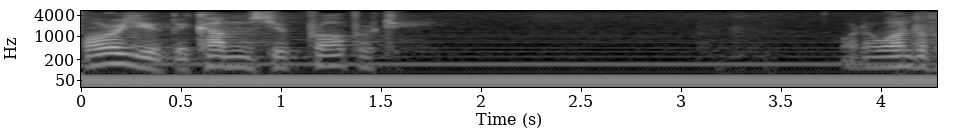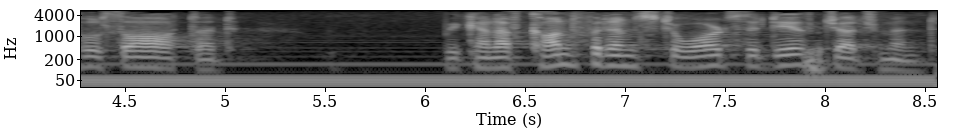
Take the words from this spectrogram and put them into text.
for you becomes your property. What a wonderful thought that we can have confidence towards the day of judgment.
